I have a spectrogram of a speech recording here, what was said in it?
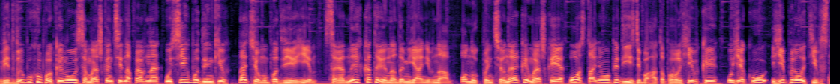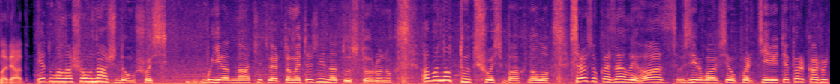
Від вибуху прокинулися мешканці, напевне, усіх будинків на цьому подвір'ї. Серед них Катерина Дем'янівна. Онук пенсіонерки мешкає у останньому під'їзді багатоповерхівки, у яку їй прилетів снаряд. Я думала, що в наш дом щось, бо я на четвертому етажі на ту сторону. А воно тут щось бахнуло. Зразу казали, газ взірвався в квартирі. Тепер кажуть,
